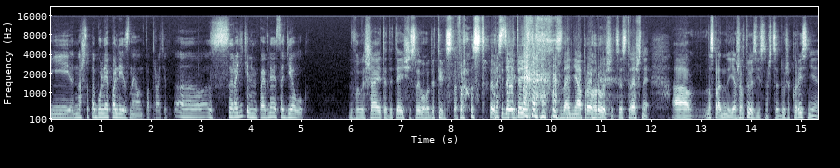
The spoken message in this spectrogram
И на что-то более полезное он потратит. Э, с родителями появляется диалог. Ви лишаєте дітей щасливого дитинства просто. Ви Простите. даєте їм знання про гроші. Це страшне. А, насправді, ну, я жартую, звісно ж, це дуже корисні е,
